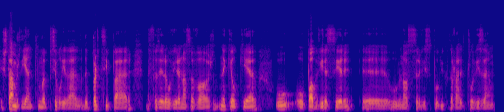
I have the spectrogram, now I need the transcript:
estamos diante de uma possibilidade de participar, de fazer ouvir a nossa voz naquele que é o, ou pode vir a ser uh, o nosso serviço público de rádio e televisão,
